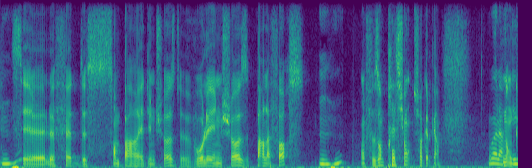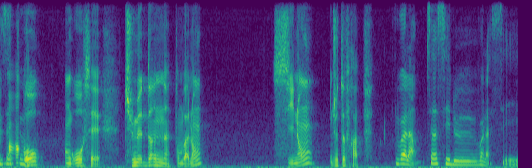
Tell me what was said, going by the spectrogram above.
Mhm, c'est le fait de s'emparer d'une chose, de voler une chose par la force mhm. en faisant pression sur quelqu'un. voilà Donc exactement en gros, en gros c'est tu me donnes ton ballon, sinon je te frappe. Voilà, ça c'est le voilà, c'est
